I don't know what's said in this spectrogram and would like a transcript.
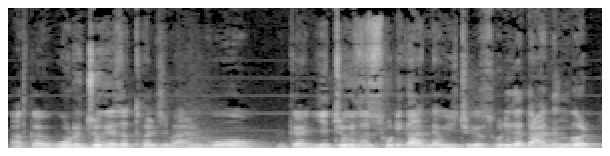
아까 오른쪽에서 털지 말고, 그러니까 이쪽에서 소리가 안 나고 이쪽에서 소리가 나는 걸,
